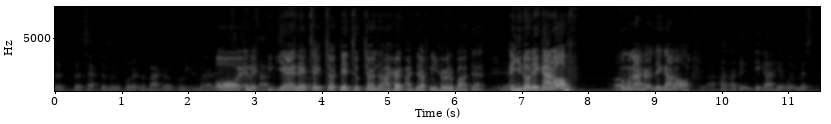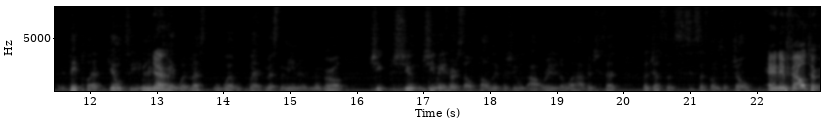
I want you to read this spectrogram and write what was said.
the detectives and put her in the back of the police van. Oh, and it, yeah, they take tur- they took turns. I heard, I definitely heard about that. Yeah. And you know, they got off. Um, From what I heard, they got off. I, I think they got hit with mis. They pled guilty. And they Yeah. got hit with, mis- with, with misdemeanors. And the girl, she she she made herself public because she was outraged at what happened. She said the justice system's a joke. And it felt her.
